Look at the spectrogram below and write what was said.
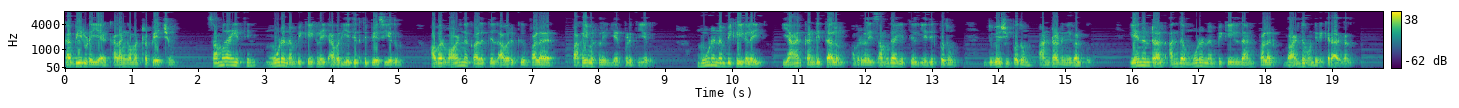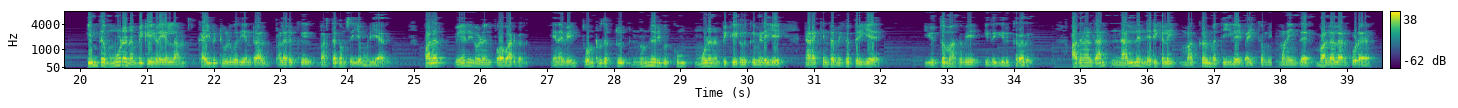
கபீருடைய களங்கமற்ற பேச்சும் சமுதாயத்தின் மூட நம்பிக்கைகளை அவர் எதிர்த்து பேசியதும் அவர் வாழ்ந்த காலத்தில் அவருக்கு பல பகைவர்களை ஏற்படுத்தியது. மூட நம்பிக்கைகளை யார் கண்டித்தாலும் அவர்களை சமுதாயத்தில் எதிர்ப்பதும் துவேஷிப்பதும் அன்றாட நிகழ்வு. ஏனென்றால் அந்த மூட நம்பிக்கையில்தான் பலர் வாழ்ந்து கொண்டிருக்கிறார்கள். இந்த மூட நம்பிக்கைகளை எல்லாம் கைவிட்டு விடுவது என்றால் பலருக்கு வர்த்தகம் செய்ய முடியாது. பலர் வேலையுடன் போவார்கள். எனவே தோன்றுதற்று நுண்ணறிவுக்கும் மூட நம்பிக்கைகளுக்கும் இடையே நடக்கின்ற மிகப்பெரிய யுத்தமாகவே இது இருக்கிறது. அதனால்தான் நல்ல நெறிகளை மக்கள் மத்தியிலே வைக்க முனைந்த வள்ளலார் கூட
